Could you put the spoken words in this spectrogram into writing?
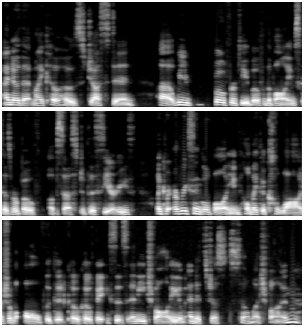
I know that my co host, Justin, uh, we both review both of the volumes because we're both obsessed with this series. Like for every single volume, he'll make a collage of all the good Coco faces in each volume, and it's just so much fun.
